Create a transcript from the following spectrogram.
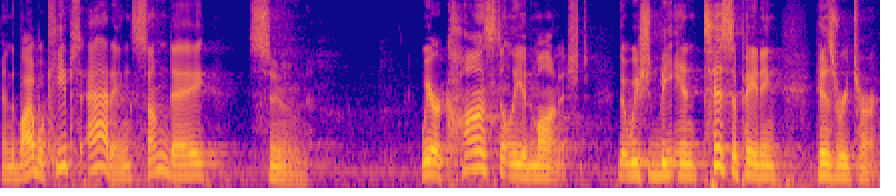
And the Bible keeps adding, someday soon. We are constantly admonished that we should be anticipating his return.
